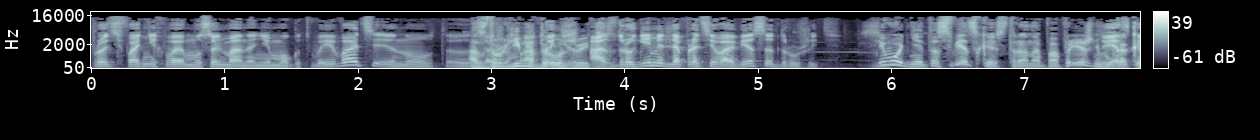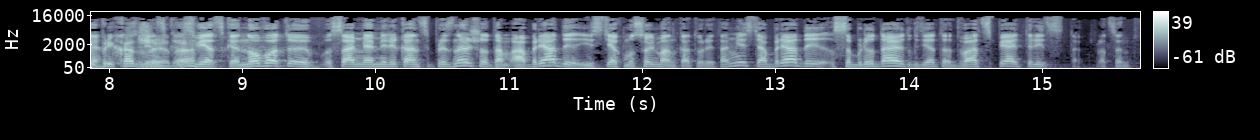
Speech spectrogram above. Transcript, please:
против одних мусульман они могут воевать, э, ну, А с другими оппони- дружить. А с другими для противовеса дружить. Сегодня это светская страна по-прежнему, как и Светская, при Хадже, светская, да? светская. Но вот э, сами американцы признают, что там обряды из тех мусульман, которые там есть, обряды соблюдают где-то 25-30 так, процентов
